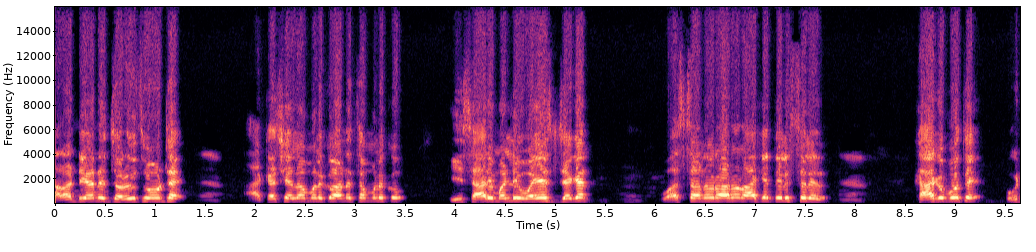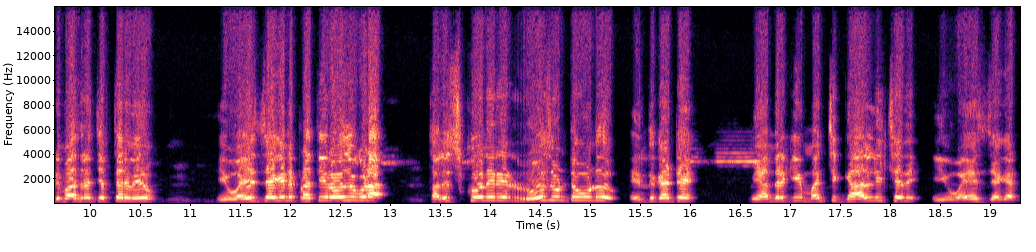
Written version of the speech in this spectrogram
అలాంటివన్నీ జరుగుతూ ఉంటాయి. అక్క చెల్లెమ్మలకు అన్న తమ్ములకు ఈసారి మళ్ళీ వైఎస్ జగన్. వస్తానో రానో నాకే తెలుస్తలేదు. కాకపోతే ఒకటి మాత్రం చెప్తాను నేను ఈ వైఎస్ జగన్ ప్రతిరోజు కూడా తలుచుకొని నేను రోజు ఉంటూ ఉండదు. ఎందుకంటే మీ అందరికి మంచి గాలిని ఇచ్చేది ఈ వైఎస్ జగన్.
